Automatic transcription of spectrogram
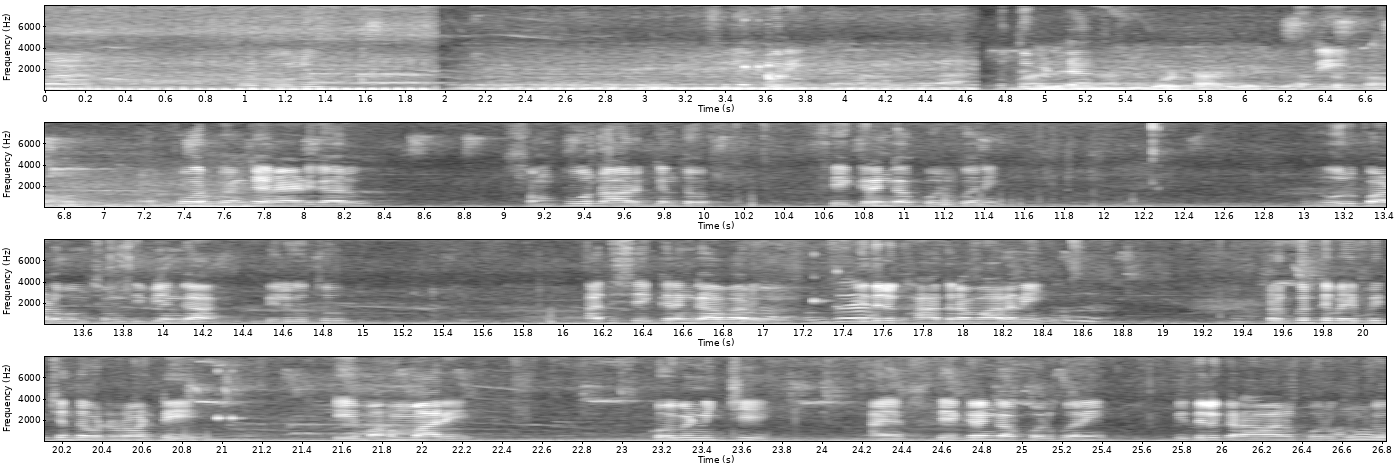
మా ప్రభువులు సిలపురి ముద్దుబిడ్డ శ్రీ చేస్తా ముప్పవర్ వెంకయ్యనాయుడు గారు సంపూర్ణ ఆరోగ్యంతో శీఘ్రంగా కోలుకొని నూరుపాళ్ళ వంశం దివ్యంగా వెలుగుతూ అతి శీఘ్రంగా వారు విధులకు హాజరవ్వాలని ప్రకృతి వైపరీత్యంతో ఉన్నటువంటి ఈ మహమ్మారి కోవిడ్ నుంచి ఆయన శీఘ్రంగా కోలుకొని విధులకు రావాలని కోరుకుంటూ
